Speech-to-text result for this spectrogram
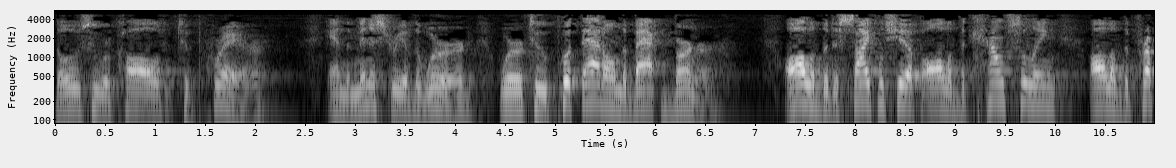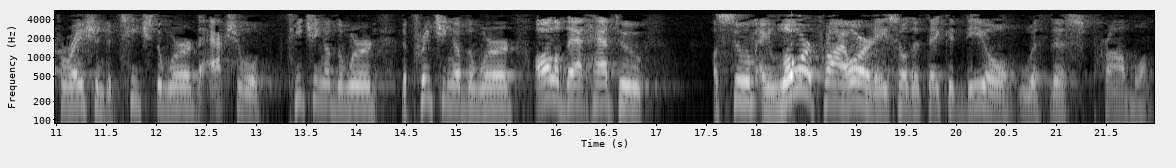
those who were called to prayer and the ministry of the word were to put that on the back burner. All of the discipleship, all of the counseling, all of the preparation to teach the word, the actual teaching of the word, the preaching of the word, all of that had to assume a lower priority so that they could deal with this problem.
